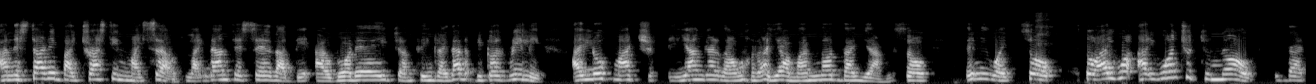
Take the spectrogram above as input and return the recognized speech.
and I started by trusting myself, like Dante said at, the, at what age and things like that, because really, I look much younger than what I am. I'm not that young. So anyway, so so I, wa- I want you to know that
